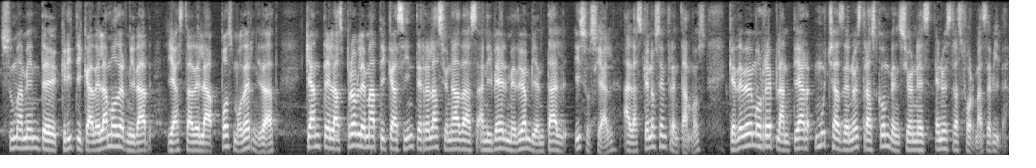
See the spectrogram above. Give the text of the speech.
sumamente crítica de la modernidad y hasta de la posmodernidad, que ante las problemáticas interrelacionadas a nivel medioambiental y social a las que nos enfrentamos, que debemos replantear muchas de nuestras convenciones en nuestras formas de vida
